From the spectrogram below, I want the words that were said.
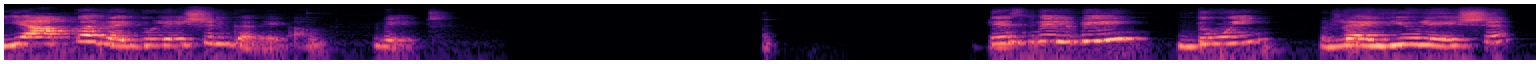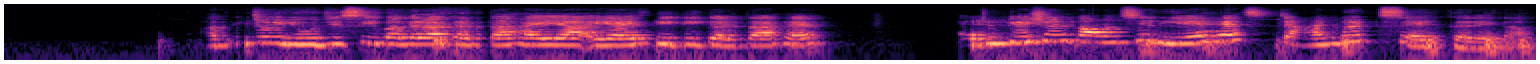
ये आपका रेगुलेशन करेगा। Wait this will be doing regulation अभी जो यूजीसी वगैरह करता है या एआईसीटी करता है एजुकेशन काउंसिल ये है स्टैंडर्ड सेट करेगा।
